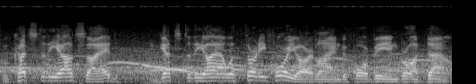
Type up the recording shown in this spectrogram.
who cuts to the outside and gets to the Iowa 34-yard line before being brought down.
